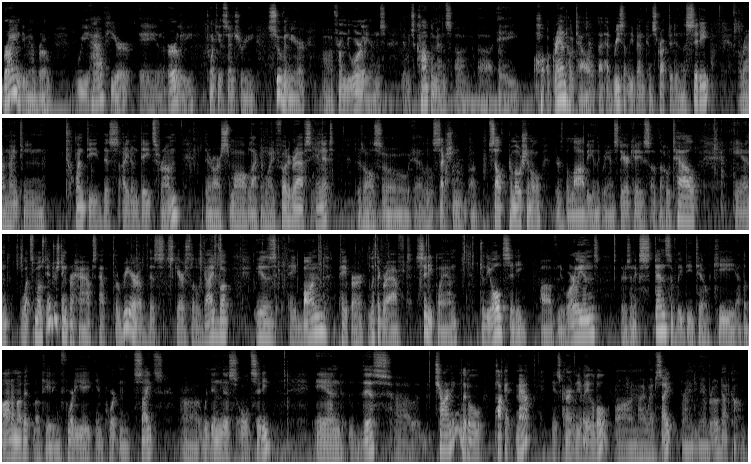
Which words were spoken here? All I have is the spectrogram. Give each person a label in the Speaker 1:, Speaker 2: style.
Speaker 1: Brian DiMambro, we have here a, an early 20th century souvenir uh, from New Orleans, which complements of uh, a, a grand hotel that had recently been constructed in the city around 1920. This item dates from. There are small black and white photographs in it. There's also a little section of self-promotional. There's the lobby and the grand staircase of the hotel. And what's most interesting, perhaps, at the rear of this scarce little guidebook is a bond paper lithographed city plan to the old city of New Orleans. There's an extensively detailed key at the bottom of it locating 48 important sites uh, within this old city. And this uh, charming little pocket map is currently available on my website, briandimambro.com.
